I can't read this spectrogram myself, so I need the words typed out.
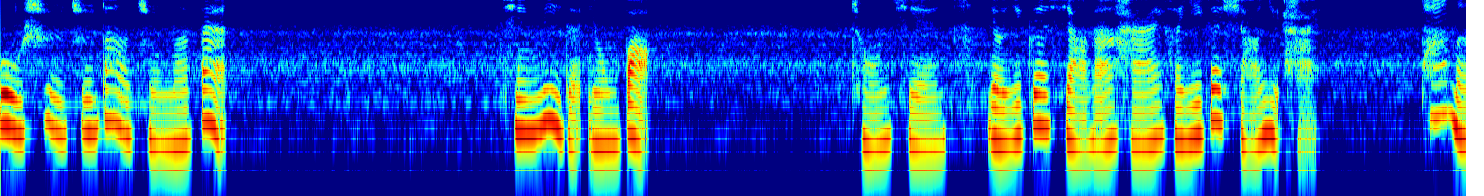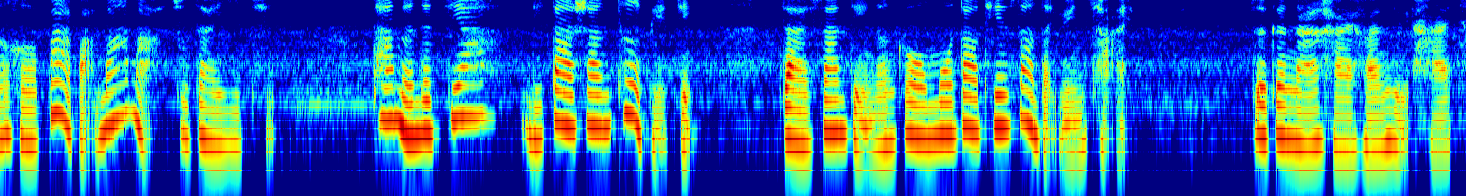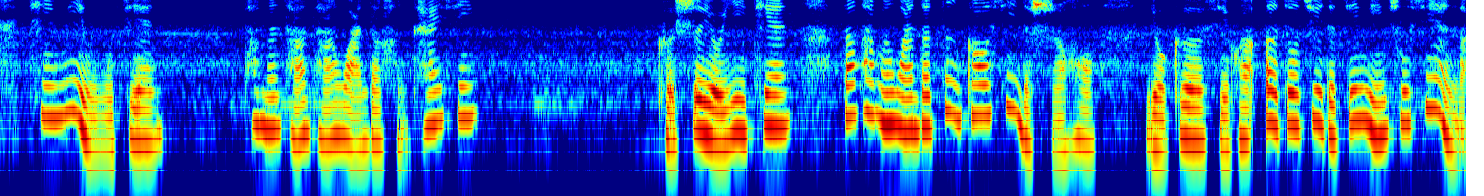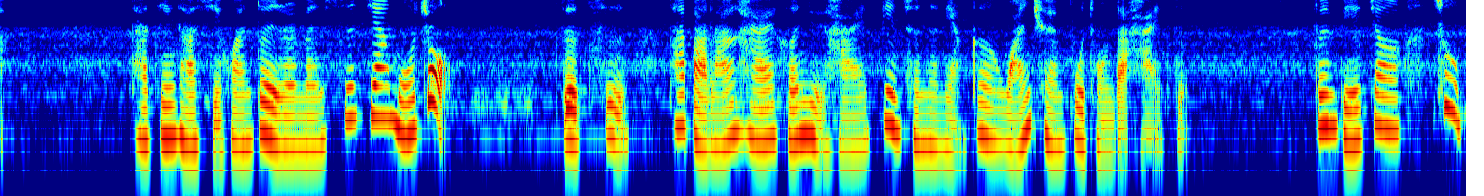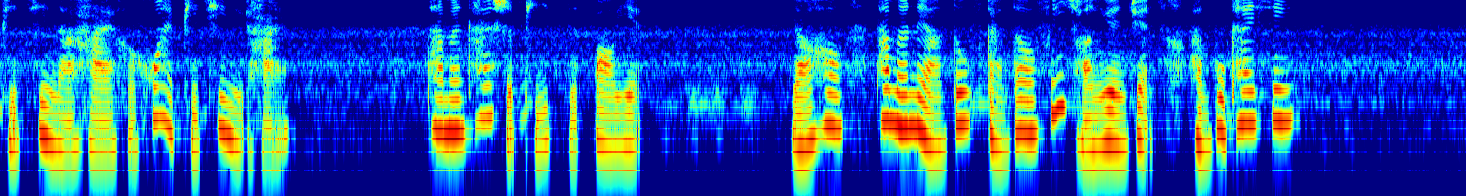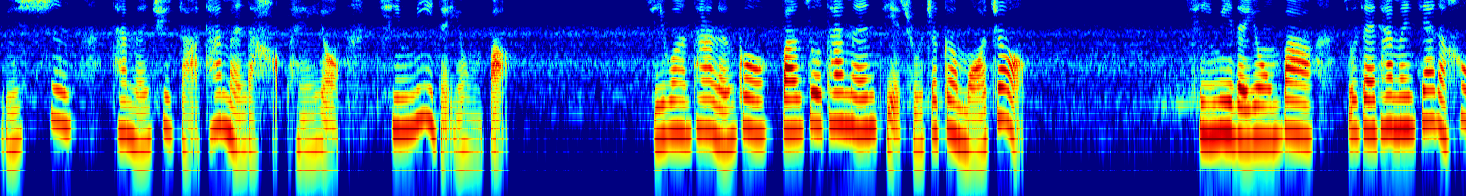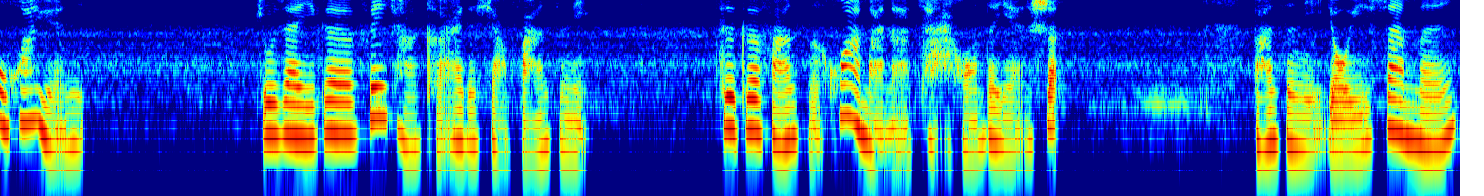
故事知道怎么办？亲密的拥抱。从前有一个小男孩和一个小女孩，他们和爸爸妈妈住在一起。他们的家离大山特别近，在山顶能够摸到天上的云彩。这个男孩和女孩亲密无间，他们常常玩得很开心。可是有一天，当他们玩得正高兴的时候，有个喜欢恶作剧的精灵出现了。他经常喜欢对人们施加魔咒。这次，他把男孩和女孩变成了两个完全不同的孩子。分别叫臭脾气男孩和坏脾气女孩。他们开始彼此抱怨，然后他们俩都感到非常厌倦，很不开心。于是，他们去找他们的好朋友，亲密的拥抱，希望他能够帮助他们解除这个魔咒。亲密的拥抱，住在他们家的后花园里，住在一个非常可爱的小房子里。这个房子画满了彩虹的颜色。房子里有一扇门，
